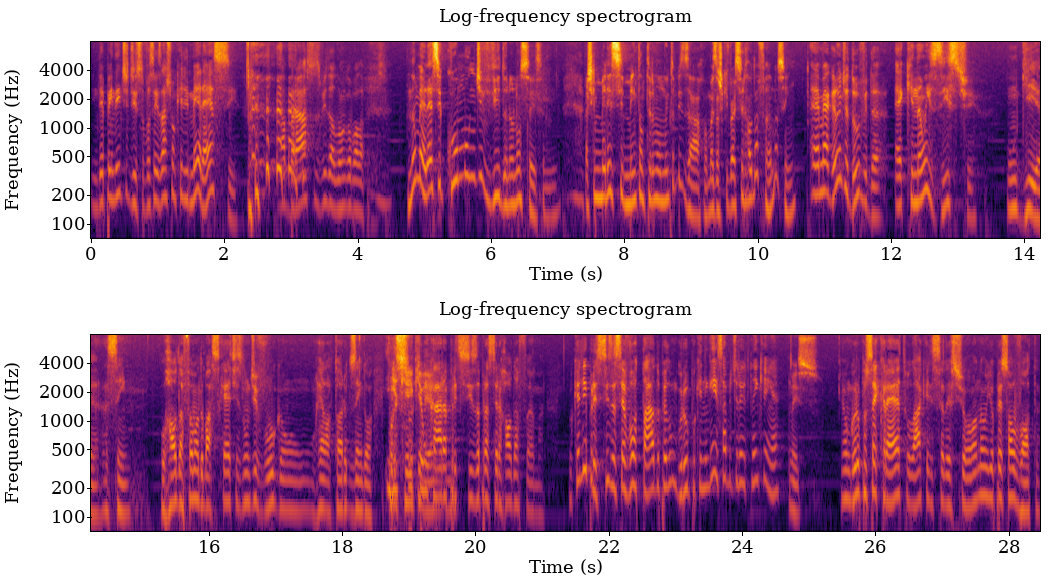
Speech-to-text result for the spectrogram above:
Independente disso, vocês acham que ele merece? Abraços, vida longa, bola presa. Não merece como indivíduo, né? Eu não sei. se- Acho que merecimento é um termo muito bizarro, mas acho que vai ser Hall da Fama, sim. É, minha grande dúvida é que não existe um guia, assim. O Hall da Fama do basquete, eles não divulgam um relatório dizendo, ó, isso que que, um cara precisa pra ser Hall da Fama. O que ele precisa é ser votado por um grupo que ninguém sabe direito nem quem é. Isso. É um grupo secreto lá que eles selecionam e o pessoal vota.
